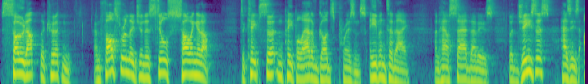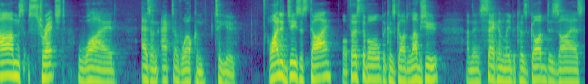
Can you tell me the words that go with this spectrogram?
sewed up the curtain, and false religion is still sewing it up to keep certain people out of God's presence, even today. And how sad that is. But Jesus has his arms stretched wide as an act of welcome to you. Why did Jesus die? Well, first of all, because God loves you. And then, secondly, because God desires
